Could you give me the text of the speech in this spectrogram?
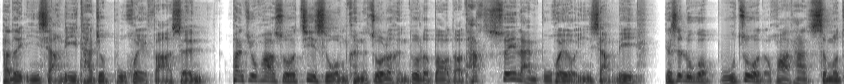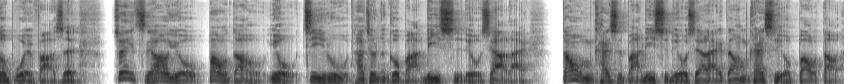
它的影响力它就不会发生。换句话说，即使我们可能做了很多的报道，它虽然不会有影响力，可是如果不做的话，它什么都不会发生。所以只要有报道有记录，它就能够把历史留下来。当我们开始把历史留下来，当我们开始有报道，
